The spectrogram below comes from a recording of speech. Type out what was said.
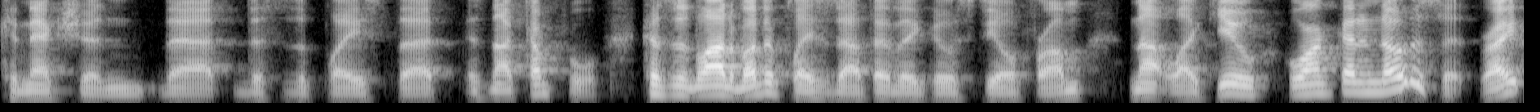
connection that this is a place that is not comfortable because there's a lot of other places out there they go steal from not like you who aren't going to notice it right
